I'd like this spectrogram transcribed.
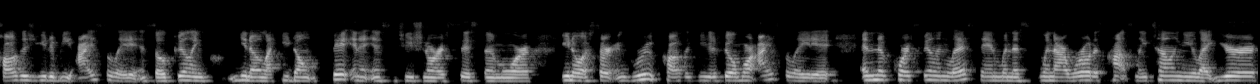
causes you to be isolated and so feeling you know like you don't fit in an institution or a system or you know a certain group causes you to feel more isolated. And then of course feeling less than when this when our world is constantly telling you like you're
